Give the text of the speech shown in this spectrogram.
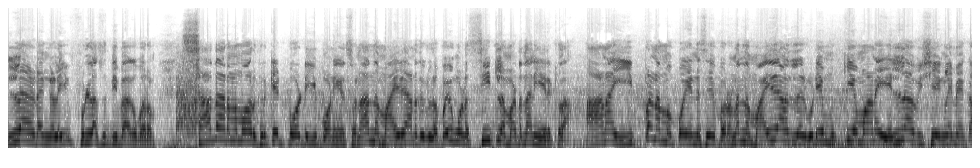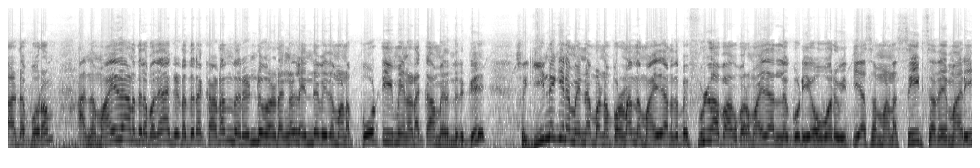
எல்லா இடங்களையும் ஃபுல்லாக சுற்றி பார்க்க போகிறோம் சாதாரணமாக ஒரு கிரிக்கெட் போட்டிக்கு போனீங்கன்னு சொன்னால் அந்த மைதானத்துக்குள்ளே போய் உங்களோட சீட்டில் மட்டும் தான் இருக்கலாம். ஆனால் இப்போ நம்ம போய் என்ன செய்ய போகிறோம்னா அந்த மைதானத்தில் இருக்கக்கூடிய முக்கியமான எல்லா விஷயங்களையுமே காட்ட போகிறோம் அந்த மைதானத்தில் பார்த்தீங்கன்னா கிட்டத்தட்ட கடந்த ரெண்டு வருடங்கள் எந்த விதமான போட்டியுமே நடக்காமல் இருந்திருக்கு. ஸோ இன்றைக்கி நம்ம என்ன பண்ண போகிறோம்னா அந்த மைதானத்தை போய் ஃபுல்லாக பார்க்க போகிறோம் மைதானத்தில் கூடிய ஒவ்வொரு வித்தியாசமான சீட்ஸ் அதே மாதிரி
